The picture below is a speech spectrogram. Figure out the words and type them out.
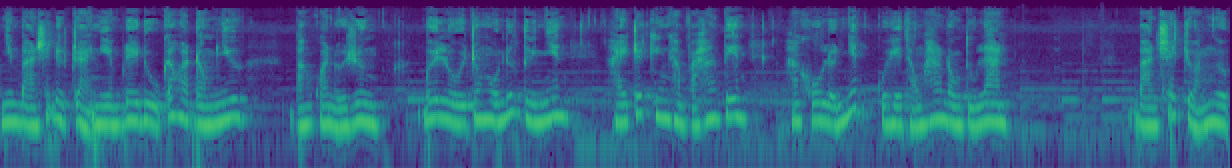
nhưng bạn sẽ được trải nghiệm đầy đủ các hoạt động như băng qua núi rừng, bơi lội trong hồ nước tự nhiên hay trekking khám phá hang tiên, hang khô lớn nhất của hệ thống hang đồng Tú Lan. Bạn sẽ choáng ngợp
